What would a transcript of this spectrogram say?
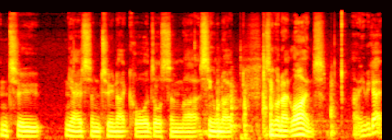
into you know some two note chords or some uh, single note single note lines. Uh, here we go.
